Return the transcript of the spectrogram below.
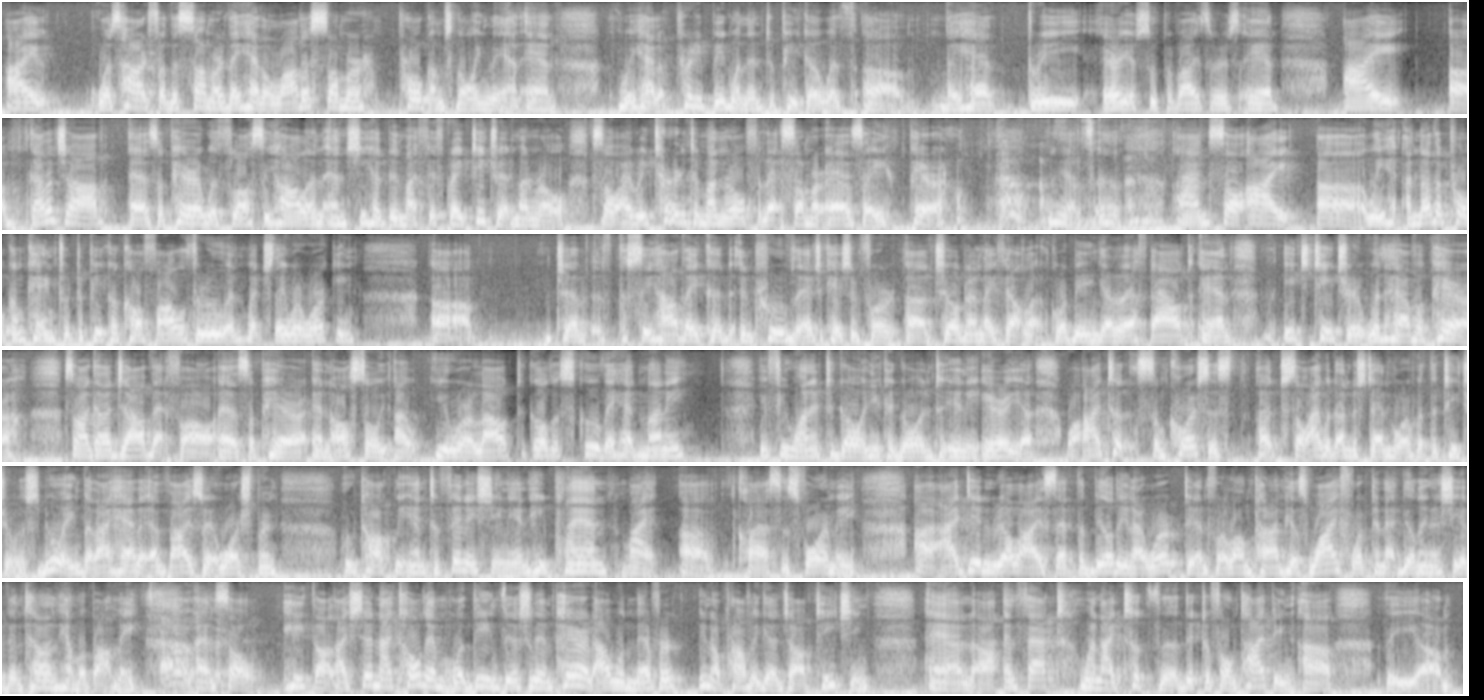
I was hired for the summer. They had a lot of summer programs going then, and we had a pretty big one in Topeka with, um, they had three area supervisors, and I um, got a job as a para with Flossie Holland, and she had been my fifth grade teacher at Monroe. So I returned to Monroe for that summer as a para. Oh. Yes, uh, and so I, uh, we another program came to Topeka called Follow Through, in which they were working uh, to, to see how they could improve the education for uh, children they felt like were being left out, and each teacher would have a para. So I got a job that fall as a para, and also I, you were allowed to go to school. They had money if you wanted to go and you could go into any area. Well, I took some courses uh, so I would understand more what the teacher was doing, but I had an advisor at Washburn who talked me into finishing and he planned my uh, classes for me. Uh, I didn't realize that the building I worked in for a long time, his wife worked in that building and she had been telling him about me. Oh. And so he thought I shouldn't. I told him with being visually impaired, I would never, you know, probably get a job teaching. And uh, in fact, when I took the dictaphone typing, uh, the um,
